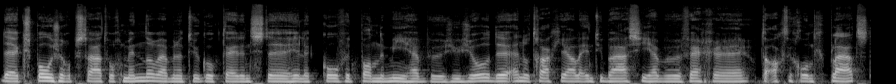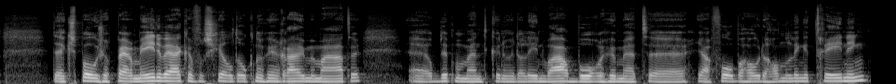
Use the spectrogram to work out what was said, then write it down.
de exposure op straat wordt minder. We hebben natuurlijk ook tijdens de hele COVID-pandemie hebben we sowieso de endotracheale intubatie hebben we ver uh, op de achtergrond geplaatst. De exposure per medewerker verschilt ook nog in ruime mate. Uh, op dit moment kunnen we het alleen waarborgen met uh, ja, voorbehouden handelingen training.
